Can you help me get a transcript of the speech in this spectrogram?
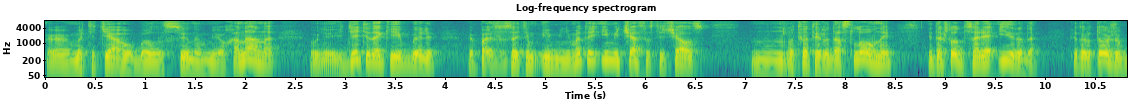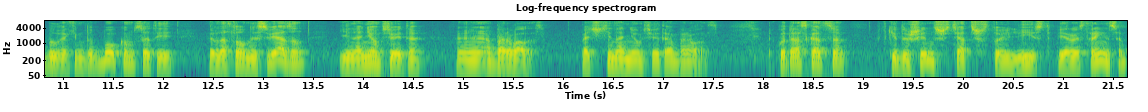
э, Матитягу был сыном Йоханана, у него и дети такие были. с этим именем. Это имя часто встречалось вот в этой родословной и дошло до царя Ирода, который тоже был каким-то боком с этой родословной связан, и на нем все это э, оборвалось. Почти на нем все это оборвалось. Так вот, рассказывается в Кедушин, 66 лист, первая страница,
